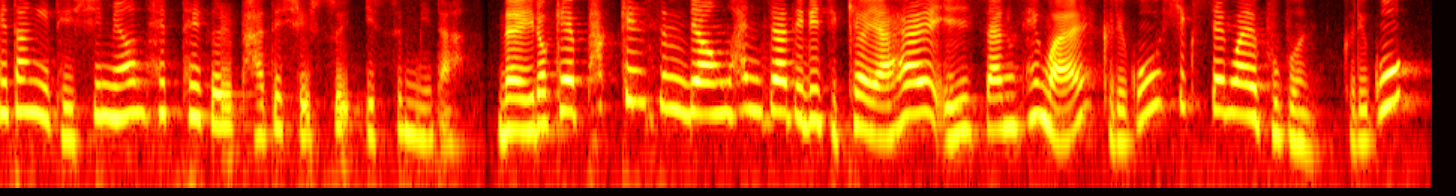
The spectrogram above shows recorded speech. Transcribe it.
해당이 되시면 혜택을 받으실 수 있습니다. 네, 이렇게 파킨슨병 환자들이 지켜야 할 일상생활, 그리고 식생활 부분, 그리고 꼭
